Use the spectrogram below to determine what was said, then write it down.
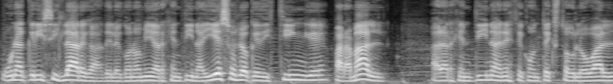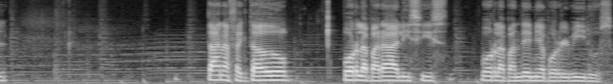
una crisis larga de la economía argentina. Y eso es lo que distingue, para mal, a la Argentina en este contexto global tan afectado por la parálisis, por la pandemia, por el virus.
